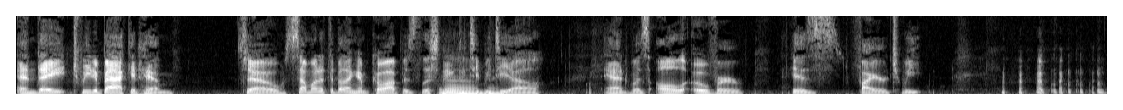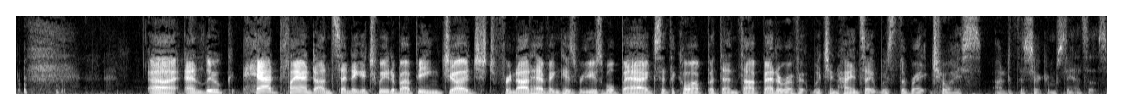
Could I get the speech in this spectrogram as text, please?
and they tweeted back at him. So someone at the Bellingham Co-op is listening Oh, to man. TBTL, and was all over his fire tweet. Uh, and Luke had planned on sending a tweet about being judged for not having his reusable bags at the co-op, but then thought better of it, which in hindsight was the right choice under the circumstances.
